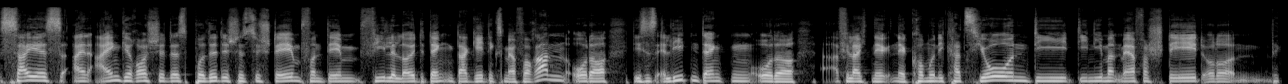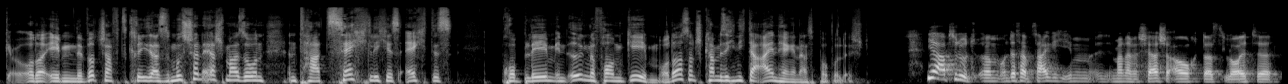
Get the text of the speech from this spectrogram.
sei es ein eingeroschetes politisches System, von dem viele Leute denken, da geht nichts mehr voran, oder dieses Elitendenken oder vielleicht eine, eine Kommunikation, die, die niemand mehr versteht, oder, oder eben eine Wirtschaftskrise. Also es muss schon erstmal so ein, ein tatsächliches, echtes Problem in irgendeiner Form geben, oder? Sonst kann man sich nicht da einhängen als Populist. Ja, absolut. Ähm, und deshalb zeige ich eben in meiner Recherche auch, dass Leute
